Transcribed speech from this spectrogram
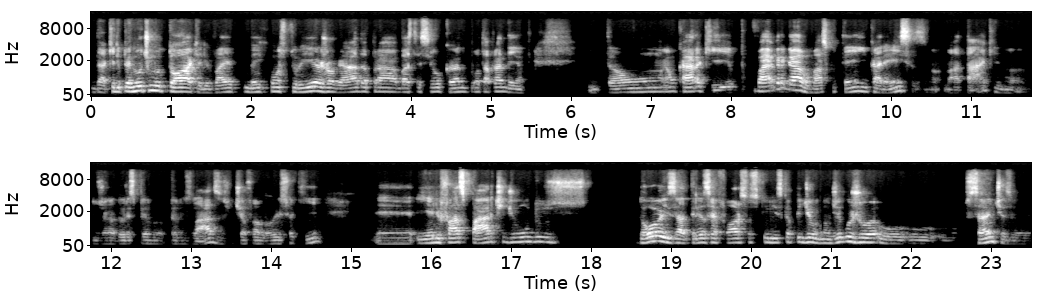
daquele penúltimo toque, ele vai meio que construir a jogada para abastecer o cano e botar para dentro. Então, é um cara que vai agregar. O Vasco tem carências no, no ataque, no, nos jogadores pelo, pelos lados, a gente já falou isso aqui. É, e ele faz parte de um dos dois a três reforços que o Lisca pediu. Não digo o, o, o Sanches, eu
